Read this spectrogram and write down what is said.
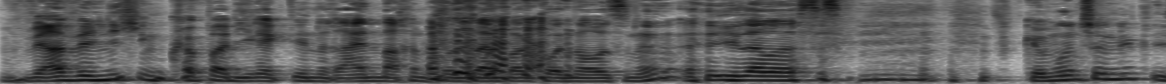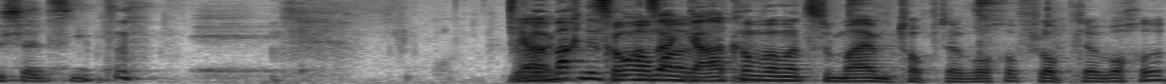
wer will nicht einen Körper direkt in den Rhein machen von seinem Balkon aus, ne? Ich mal, das können wir uns schon glücklich schätzen. Ja, wir machen jetzt mal unseren wir Garten. Kommen wir mal zu meinem Top der Woche, Flop der Woche.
